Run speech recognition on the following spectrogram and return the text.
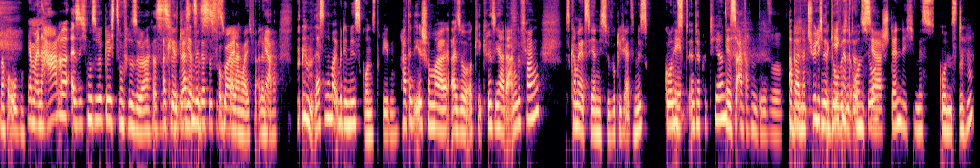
nach oben. Ja, meine Haare, also ich muss wirklich zum Friseur. Das ist okay, lassen wir das, ist vorbei. super langweilig für alle ja. Lassen wir mal über die Missgunst reden. Hattet ihr schon mal, also okay, Chrissy hatte angefangen. Das kann man jetzt ja nicht so wirklich als Missgunst Gunst nee. interpretieren. Nee, ist einfach eine doofe. Aber natürlich begegnet uns ja ständig Missgunst. Mhm.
